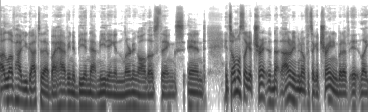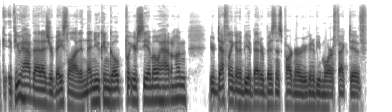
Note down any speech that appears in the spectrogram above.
I love how you got to that by having to be in that meeting and learning all those things. And it's almost like a train. I don't even know if it's like a training, but if it like if you have that as your baseline and then you can go put your CMO hat on, you're definitely going to be a better business partner. You're going to be more effective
